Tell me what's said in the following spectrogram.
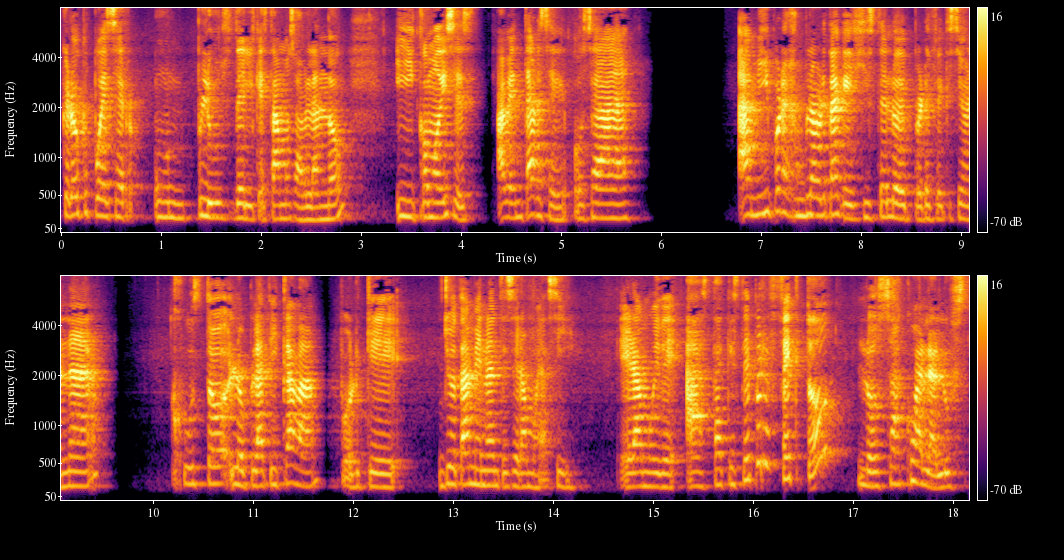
creo que puede ser un plus del que estamos hablando. Y como dices, aventarse. O sea, a mí, por ejemplo, ahorita que dijiste lo de perfeccionar, justo lo platicaba porque yo también antes era muy así. Era muy de hasta que esté perfecto, lo saco a la luz.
